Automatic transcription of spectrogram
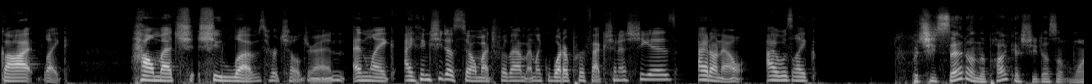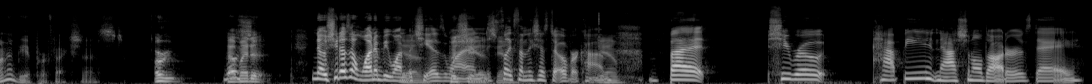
got like how much she loves her children. And like, I think she does so much for them and like what a perfectionist she is. I don't know. I was like, But she said on the podcast she doesn't want to be a perfectionist. Or that Well, might have. no, she doesn't want to be one, but she is one. she is, it's yeah. like something she has to overcome. Yeah. But she wrote, Happy National Daughters Day,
